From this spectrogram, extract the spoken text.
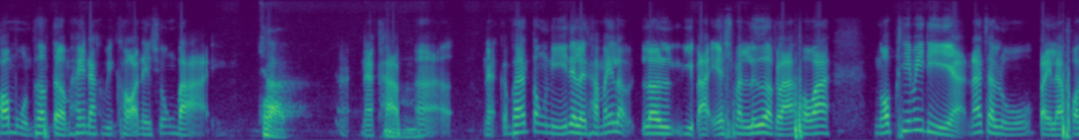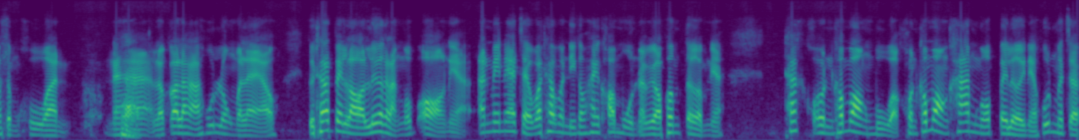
ข้อมูลเพิ่มเติมให้นักวิเคราะห์ในช่วงบ่าย ครับนะครับอ่าเนี่ยเพราะตรงนี้เนี่ยเลยทำให้เราเราหยิบ RS มาเลือกแล้วเพราะว่างบที่ไม่ดีอะน่าจะรู้ไปแล้วพอสมควร นะฮะแล้วก็ราคาหุ้นลงมาแล้ว คือถ้าไปรอเลือกหลังงบออกเนี่ย อันไม่แน่ใจว่าถ้าวันนี้เขาให้ข้อมูลนะวิเคราะห์เพิ่มเติมเนี่ย ถ้าคนเขามองบวก คนเขามองข้ามงบไปเลยเนี่ยหุ้นมันจะ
